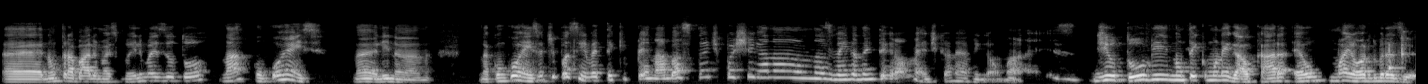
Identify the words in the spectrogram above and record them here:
é, não trabalho mais com ele, mas eu tô na concorrência, né? Ali na, na concorrência. Tipo assim, vai ter que penar bastante para chegar na, nas vendas da Integral Médica, né, amigão? Mas de YouTube não tem como negar, o cara é o maior do Brasil.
